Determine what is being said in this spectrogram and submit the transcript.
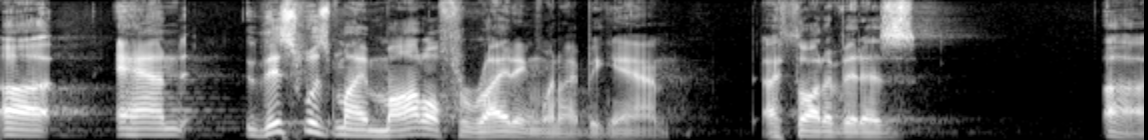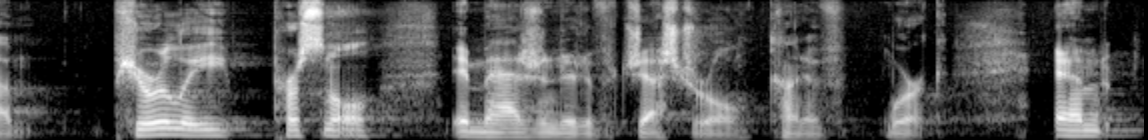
Uh, and this was my model for writing when I began. I thought of it as um, purely personal, imaginative, gestural kind of work. And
